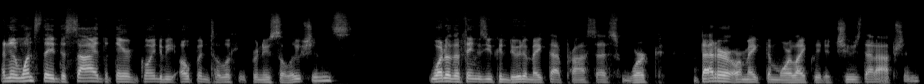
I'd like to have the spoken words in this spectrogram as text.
And then once they decide that they're going to be open to looking for new solutions, what are the things you can do to make that process work better or make them more likely to choose that option?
